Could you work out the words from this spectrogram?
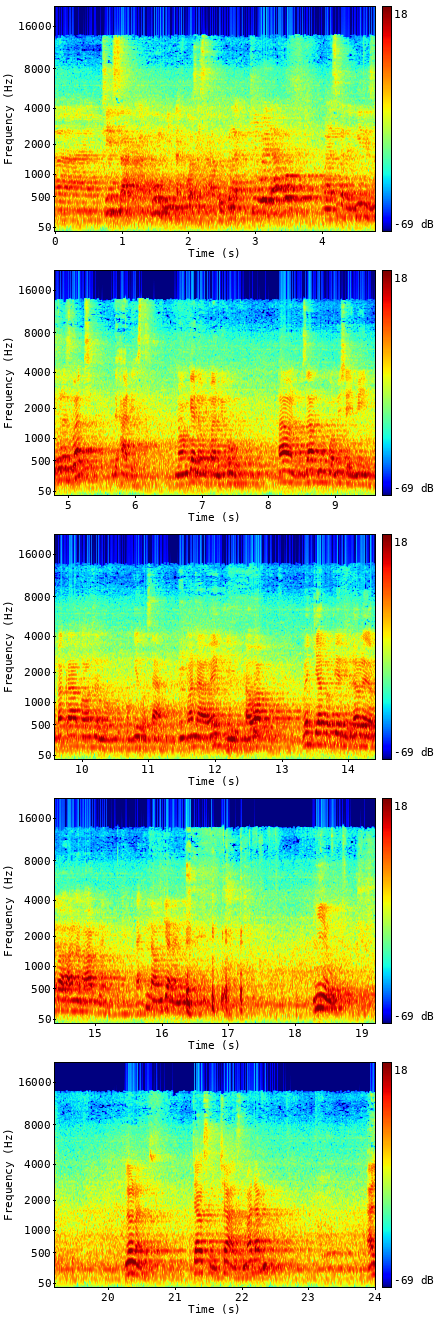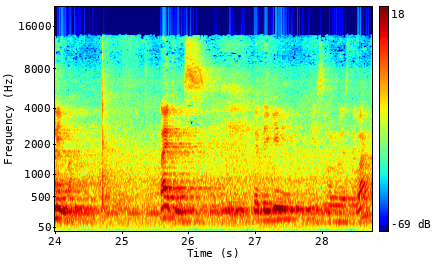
uh, tisa na kumi itakuwa sasa hapo. Kuna keyword hapo wanasema the beginning is always what? The hardest. Naongea na upande huu. Hawa ndugu zangu huko wameshaimini mpaka hapa wanza wamepongezwa sana, maana wengi hawapo. Wengi hapa pia ni dalala ya kwa hawana maapply, lakini naongea na nyinyi nyinyi Leonard Jackson Charles, Madam Alima, lightness. The beginning is always the what?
